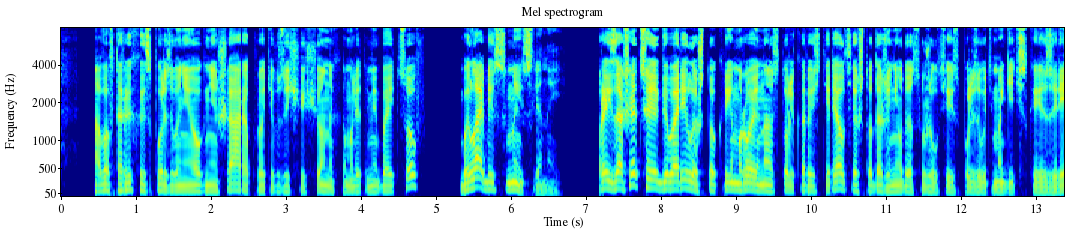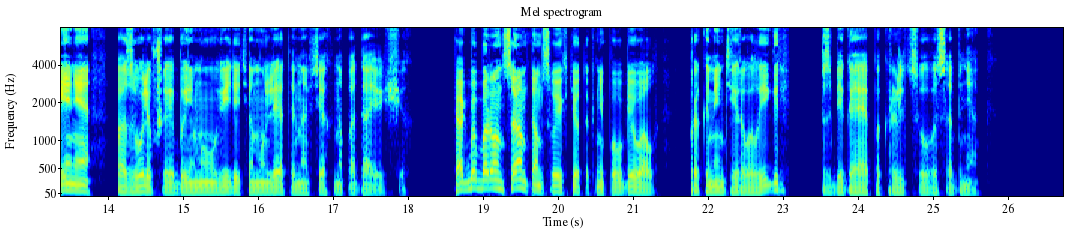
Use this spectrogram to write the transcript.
а во-вторых, использование огнешара против защищенных амулетами бойцов была бессмысленной. Произошедшее говорило, что Крим Рой настолько растерялся, что даже не удосужился использовать магическое зрение, позволившее бы ему увидеть амулеты на всех нападающих. «Как бы барон сам там своих теток не поубивал», — прокомментировал Игорь, сбегая по крыльцу в особняк.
